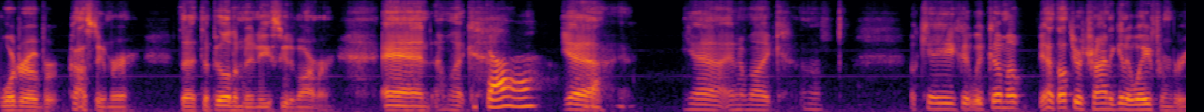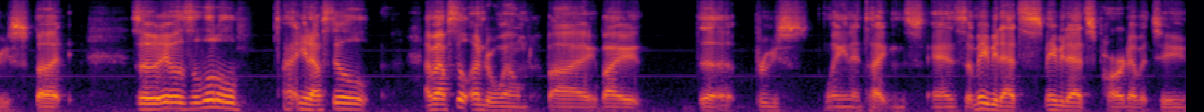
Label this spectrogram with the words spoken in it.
wardrobe costumer to, to build him a new suit of armor. And I'm like, duh. Yeah, yeah. And I'm like, uh, okay, could we come up? Yeah, I thought you were trying to get away from Bruce, but so it was a little, you know, I'm still, I mean, I'm still underwhelmed by by the Bruce Wayne and Titans, and so maybe that's maybe that's part of it too.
